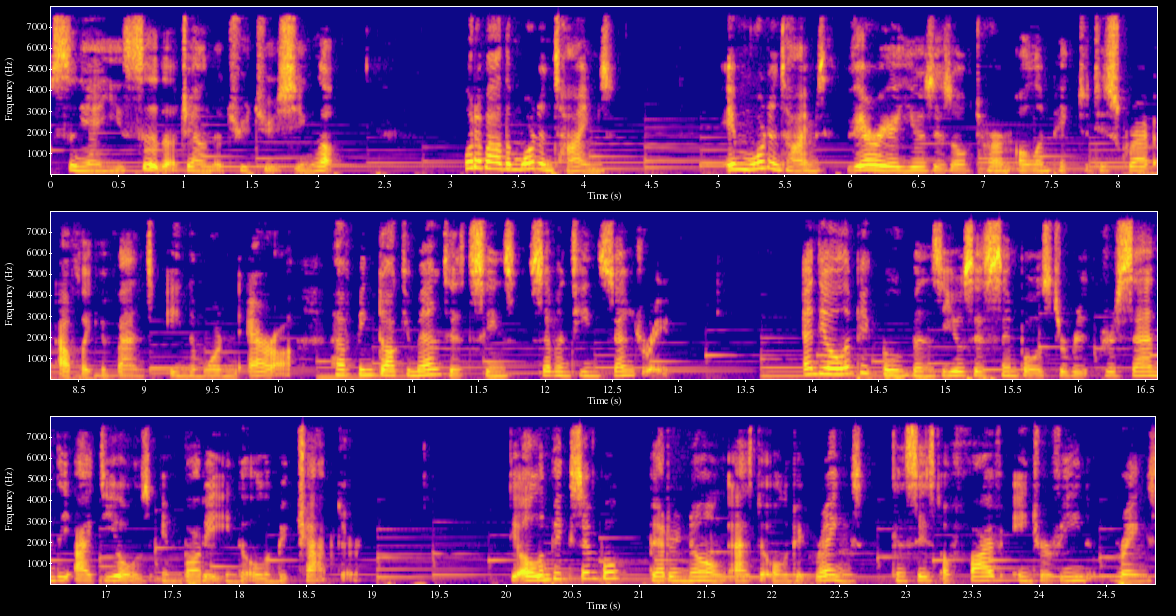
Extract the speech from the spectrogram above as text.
四年一次的这样的去举行了。What about the modern times? In modern times, various uses of term Olympic to describe athletic events in the modern era have been documented since 17th century. And the Olympic movement uses symbols to represent the ideals embodied in the Olympic Charter. The Olympic symbol, better known as the Olympic rings, consists of five intervened rings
